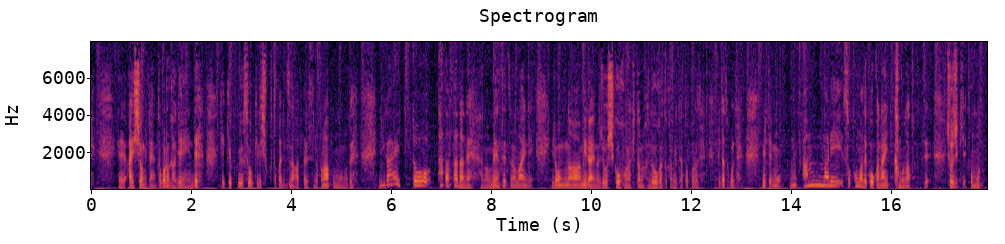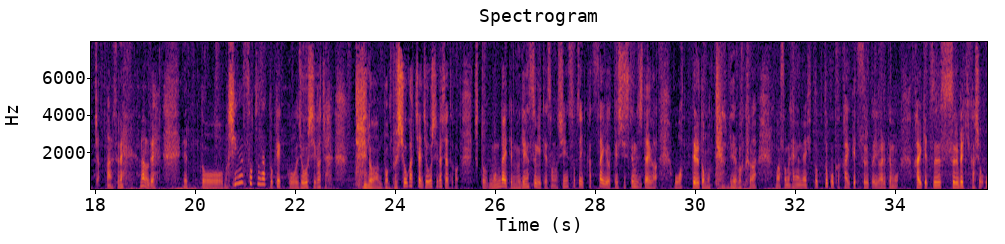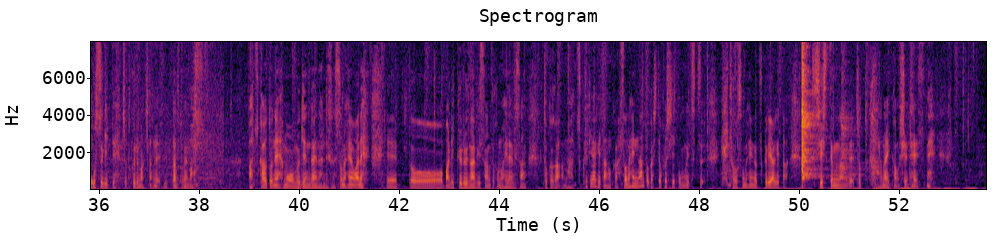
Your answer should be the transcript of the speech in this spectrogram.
え相性みたいなところが原因で結局早期離職とかにつながったりするのかなと思うので意外とただただねあの面接の前にいろんな未来の上司候補の人の動画とか見たところで見たところで見ても、あんまりそこまで効果ないかもなって正直思っちゃったんですよね。なのでえっと新卒だと結構上司ガチャっていうのは部署ガチャ上司ガチャとかちょっと問題点無限すぎてその新卒一括採用っていうシステム自体が終わってると思ってるんで僕は、まあ、その辺はね人どこか解決すると言われても解決するべき箇所多すぎてちょっと車来たんで一旦止めます。扱うとねもう無限大なんですがその辺はねえー、っと、まあ、リクルナビさんとかマヒナビさんとかが、まあ、作り上げたのかその辺なんとかしてほしいと思いつつ、えー、っと、その辺が作り上げたシステムなのでちょっと変わらないかもしれないですね。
